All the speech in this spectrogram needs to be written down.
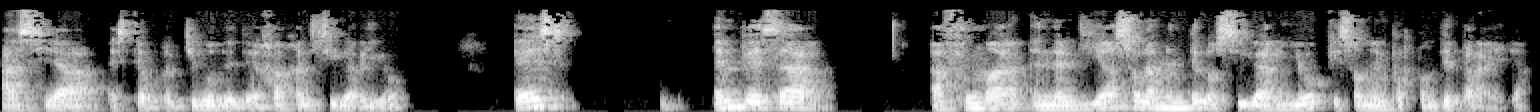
hacia este objetivo de dejar el cigarrillo es empezar a fumar en el día solamente los cigarrillos que son importantes para ella.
